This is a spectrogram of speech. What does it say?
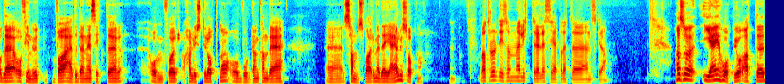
Og det å finne ut hva er det den jeg sitter overfor har lyst til å oppnå, og hvordan kan det eh, samsvare med det jeg har lyst til å oppnå. Hva tror du de som lytter eller ser på dette, ønsker da? Altså, jeg håper jo at eh,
